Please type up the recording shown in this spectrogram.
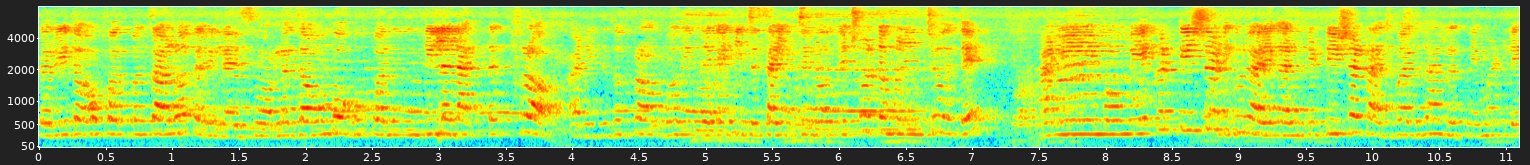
तरी इथं ऑफर पण चालू होतं रिलायन्स मॉलला जाऊन बघू पण तिला लागतात फ्रॉक आणि तिथं फ्रॉक बघितले काही तिच्या साईजचे नव्हते छोट्या मुलींचे होते. आणि मग मी एकच टी शर्ट घेऊन आले कारण की टी शर्ट अजिबात घालत नाही म्हटले.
